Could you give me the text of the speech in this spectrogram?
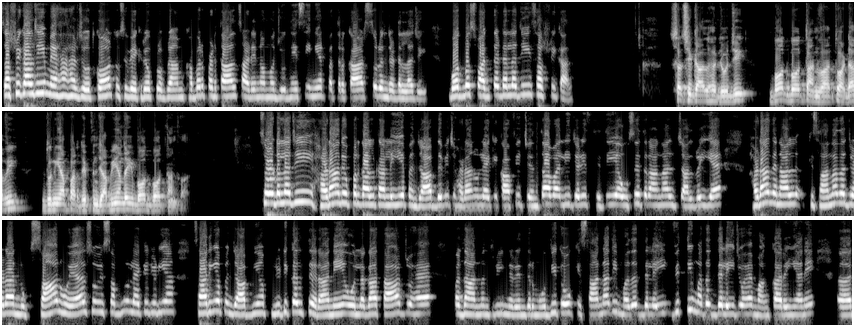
ਸਤਿ ਸ਼੍ਰੀ ਅਕਾਲ ਜੀ ਮੈਂ ਹਾਂ ਹਰਜੋਤ ਕੌਰ ਤੁਸੀਂ ਵੇਖ ਰਹੇ ਹੋ ਪ੍ਰੋਗਰਾਮ ਖਬਰ ਪੜਤਾਲ। ਸਾਡੇ ਨਾਲ ਮੌਜੂਦ ਨੇ ਸੀਨੀਅਰ ਪੱਤਰਕਾਰ ਸੁਰਿੰਦਰ ਡੱਲਾ ਜੀ। ਬਹੁਤ ਬਹੁਤ ਸਵਾਗਤ ਹੈ ਡੱਲਾ ਜੀ ਸਤਿ ਸ਼੍ਰੀ ਅਕਾਲ। ਸਤਿ ਸ਼੍ਰੀ ਅਕਾਲ ਹਰਜੋਤ ਜੀ ਬਹੁਤ ਬਹੁਤ ਧੰਨਵਾਦ ਤੁਹਾਡਾ ਵੀ ਦੁਨੀਆ ਭਰ ਦੇ ਪੰਜਾਬੀਆਂ ਦਾ ਵੀ ਬਹੁਤ ਬਹੁਤ ਧੰਨਵਾਦ। ਸੋ ਡੱਲਾ ਜੀ ਹੜ੍ਹਾਂ ਦੇ ਉੱਪਰ ਗੱਲ ਕਰ ਲਈਏ ਪੰਜਾਬ ਦੇ ਵਿੱਚ ਹੜ੍ਹਾਂ ਨੂੰ ਲੈ ਕੇ ਕਾਫੀ ਚਿੰਤਾ ਵਾਲੀ ਜਿਹੜੀ ਸਥਿਤੀ ਹੈ ਉਸੇ ਤਰ੍ਹਾਂ ਨਾਲ ਚੱਲ ਰਹੀ ਹੈ। ਹੜ੍ਹਾਂ ਦੇ ਨਾਲ ਕਿਸਾਨਾਂ ਦਾ ਜਿਹੜਾ ਨੁਕਸਾਨ ਹੋਇਆ ਹੈ, ਸੋ ਇਸ ਸਭ ਨੂੰ ਲੈ ਕੇ ਜਿਹੜੀਆਂ ਸਾਰੀਆਂ ਪੰਜਾਬ ਦੀਆਂ ਪੋਲੀਟੀਕਲ ਧਿਰਾਂ ਨੇ ਉਹ ਲਗਾਤਾਰ ਜੋ ਹੈ ਪ੍ਰਧਾਨ ਮੰਤਰੀ ਨਰਿੰਦਰ ਮੋਦੀ ਤੋਂ ਕਿਸਾਨਾਂ ਦੀ ਮਦਦ ਦੇ ਲਈ, ਵਿੱਤੀ ਮਦਦ ਦੇ ਲਈ ਜੋ ਹੈ ਮੰਗ ਕਰ ਰਹੀਆਂ ਨੇ।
